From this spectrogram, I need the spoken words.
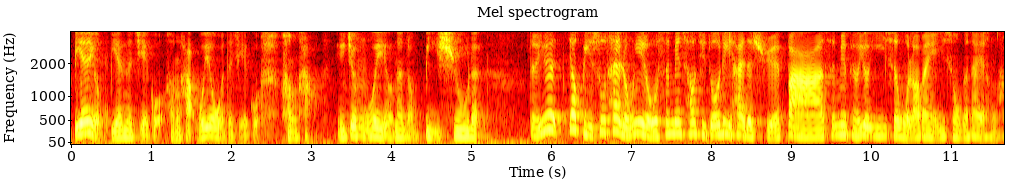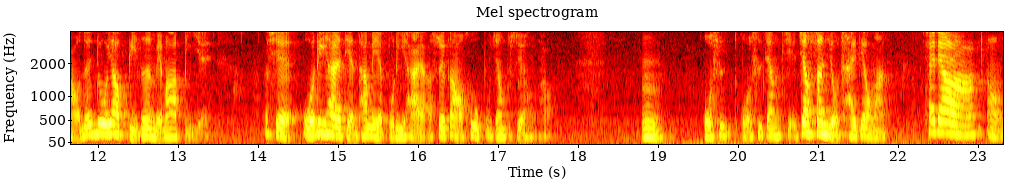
别人有别人的结果很好，我有我的结果很好，你就不会有那种比输了。嗯、对，因为要比输太容易了。我身边超级多厉害的学霸啊，身边朋友又医生，我老板也医生，我跟他也很好。那如果要比，真的没办法比耶。而且我厉害的点，他们也不厉害啊，所以刚好互补，这样不是也很好？嗯，我是我是这样解，这样算有拆掉吗？拆掉啦。哦，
